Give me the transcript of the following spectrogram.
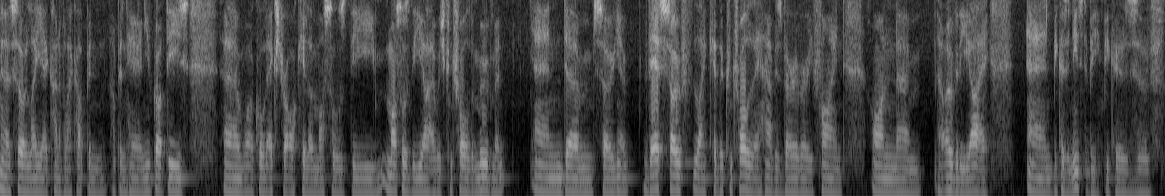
yeah, so like yeah, kind of like up in up in here, and you've got these uh, what are called extraocular muscles, the muscles of the eye which control the movement and um, so you know they're so like the control that they have is very very fine on um, over the eye and because it needs to be because of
